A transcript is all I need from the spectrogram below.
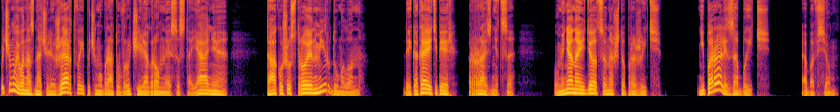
почему его назначили жертвой, почему брату вручили огромное состояние. Так уж устроен мир, — думал он. Да и какая теперь разница? У меня найдется на что прожить. Не пора ли забыть обо всем?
